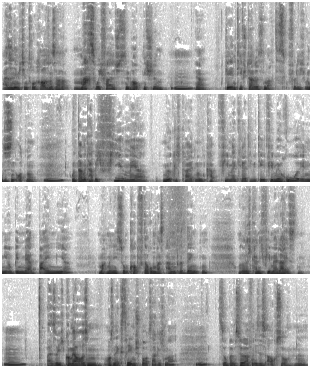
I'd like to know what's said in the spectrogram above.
also nehme ich den Druck raus und sage, mach's ruhig falsch, ist überhaupt nicht schlimm. Mhm. Ja, geh in Tiefstatus, mach das völlig und das ist in Ordnung. Mhm. Und damit habe ich viel mehr Möglichkeiten und habe viel mehr Kreativität, viel mehr Ruhe in mir und bin mehr bei mir mache mir nicht so einen Kopf darum, was andere denken und dadurch kann ich viel mehr leisten. Also ich komme ja auch aus dem, aus dem Extremsport, sag ich mal. Mhm. So beim Surfen ist es auch so. Ne?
